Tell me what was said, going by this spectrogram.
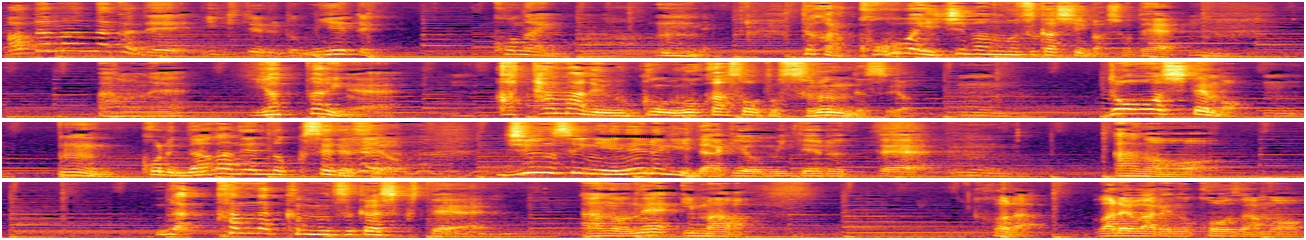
頭の中で生きてると見えてこないのかなって、だからここが一番難しい場所であのねやっぱりね頭で動動かそうとするんですよ。うん。うんどうしても。うん。うん。これ長年の癖ですよ。純粋にエネルギーだけを見てるってうん。あのなかなか難しくてあのね今ほら我々の講座も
